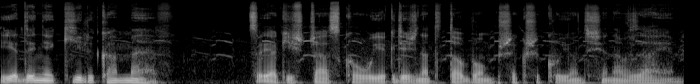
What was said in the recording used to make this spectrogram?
Jedynie kilka mew co jakiś czas kołuje gdzieś nad tobą, przekrzykując się nawzajem.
